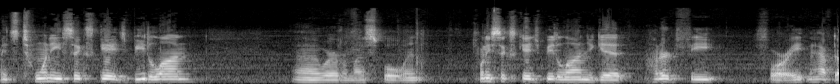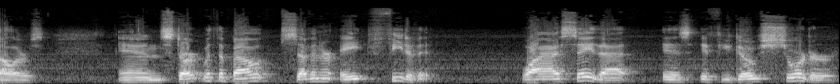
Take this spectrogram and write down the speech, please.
it's 26 gauge Beadalon, uh, wherever my spool went. 26 gauge Beadalon, you get 100 feet for eight and a half dollars, and start with about seven or eight feet of it. Why I say that is if you go shorter,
